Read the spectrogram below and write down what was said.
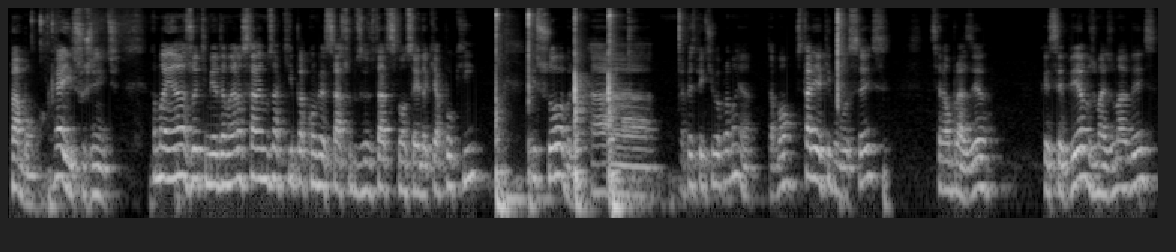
Tá bom. É isso, gente. Amanhã, às 8h30 da manhã, nós estaremos aqui para conversar sobre os resultados que vão sair daqui a pouquinho e sobre a, a perspectiva para amanhã, tá bom? Estarei aqui com vocês. Será um prazer recebê-los mais uma vez.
